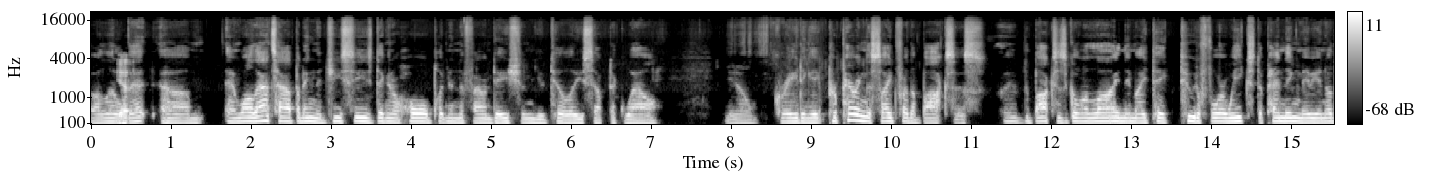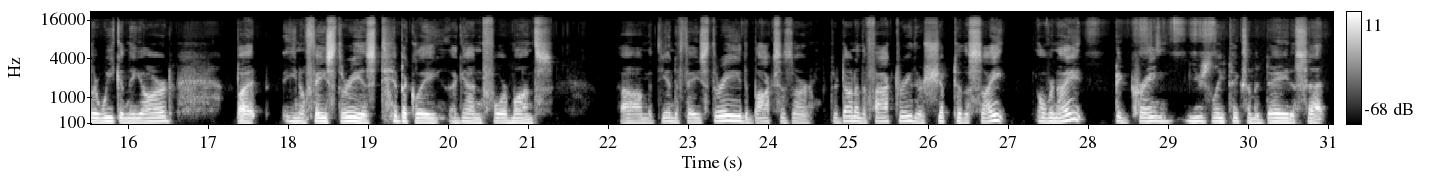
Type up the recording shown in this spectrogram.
a little yep. bit. Um, and while that's happening, the GC is digging a hole, putting in the foundation, utility, septic well, you know, grading it, preparing the site for the boxes. Uh, the boxes go online. They might take two to four weeks, depending, maybe another week in the yard. But, you know, phase three is typically, again, four months. Um, at the end of phase three, the boxes are they're done in the factory. They're shipped to the site overnight. Big crane usually takes them a day to set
